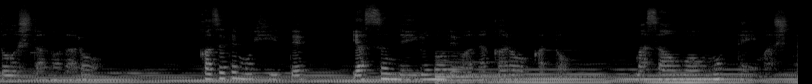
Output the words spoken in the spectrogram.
どうしたのだろう。風邪でもひいて休んでいるのではなかろうかと正雄は思っていました。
